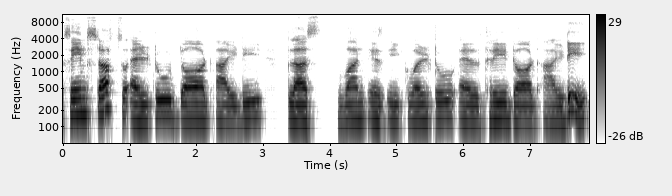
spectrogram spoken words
same stuff. So L2 dot ID plus 1 is equal to L3 dot ID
